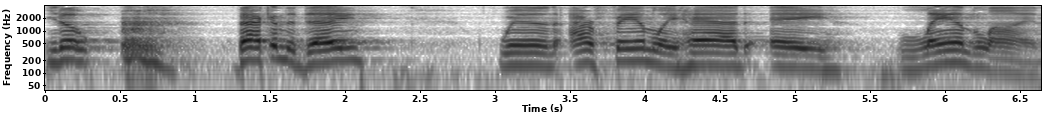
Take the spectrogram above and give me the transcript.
You know, back in the day when our family had a landline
